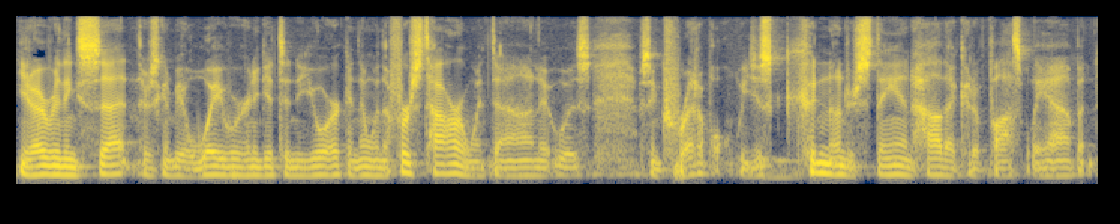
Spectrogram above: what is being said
you know everything's set. There's going to be a way we're going to get to New York. And then when the first tower went down it was it was incredible. We just couldn't understand how that could have possibly happened.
